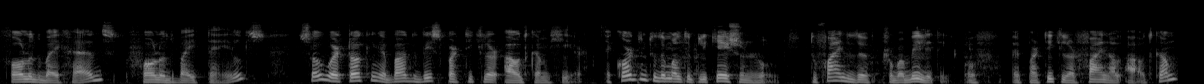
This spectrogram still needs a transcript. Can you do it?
followed by heads, followed by tails. So we're talking about this particular outcome here. According to the multiplication rule, to find the probability of a particular final outcome,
